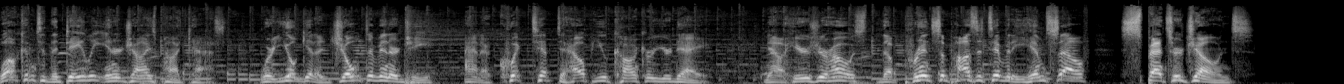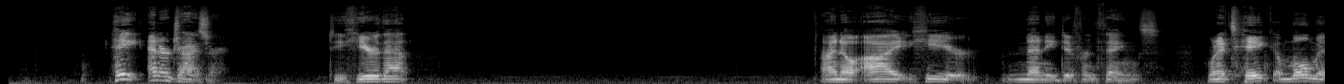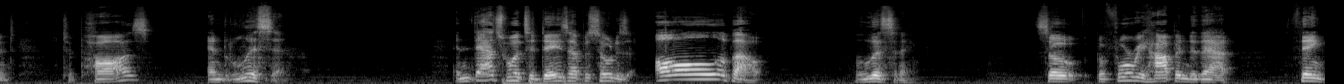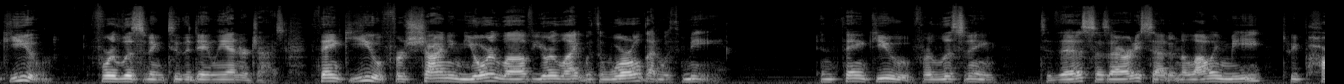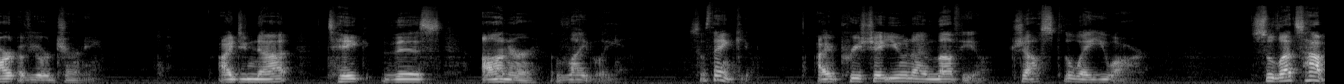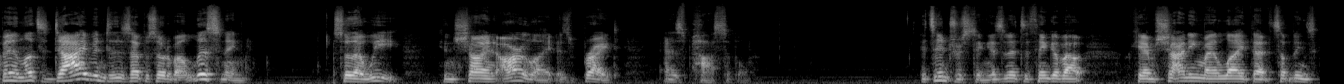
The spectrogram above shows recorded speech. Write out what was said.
Welcome to the Daily Energize Podcast, where you'll get a jolt of energy and a quick tip to help you conquer your day. Now, here's your host, the Prince of Positivity himself, Spencer Jones. Hey, Energizer. Do you hear that? I know I hear many different things. When I take a moment to pause and listen. And that's what today's episode is all about listening. So, before we hop into that, thank you for listening to the Daily Energize. Thank you for shining your love, your light with the world and with me. And thank you for listening to this, as I already said, and allowing me to be part of your journey. I do not take this honor lightly. So thank you. I appreciate you and I love you just the way you are. So let's hop in. Let's dive into this episode about listening so that we can shine our light as bright as possible. It's interesting, isn't it, to think about okay, I'm shining my light that something's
